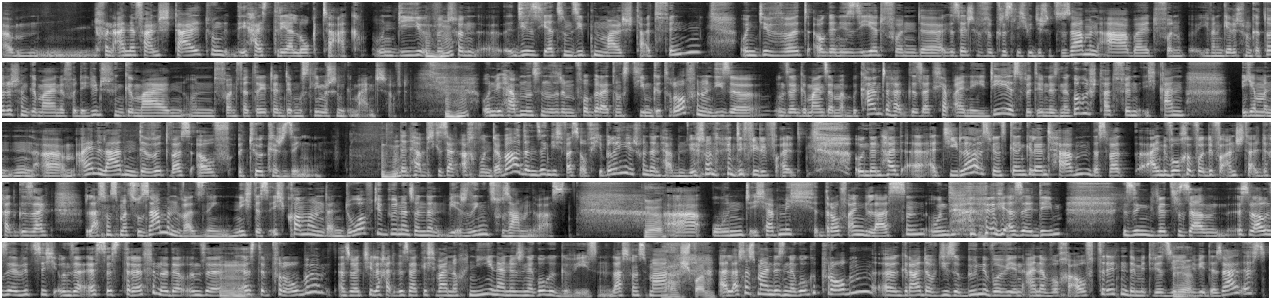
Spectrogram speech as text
ähm, von einer Veranstaltung, die heißt Dialogtag. Und die mhm. wird schon äh, dieses Jahr zum siebten Mal stattfinden. Und die wird organisiert von der Gesellschaft für christlich-jüdische Zusammenarbeit, von evangelischen und katholischen Gemeinden, von der jüdischen Gemeinde und von Vertretern der muslimischen Gemeinschaft. Mhm. Und wir haben uns in unserem Vorbereitungsteam getroffen und dieser, unser gemeinsamer Bekannter hat gesagt, ich habe eine Idee, es wird in der Synagoge stattfinden, ich kann jemanden ähm, einladen, der wird was auf Türkisch singen. Mhm. Dann habe ich gesagt, ach wunderbar, dann singe ich was auf Hebräisch und dann haben wir schon die Vielfalt. Und dann hat äh, Attila, als wir uns kennengelernt haben, das war eine Woche vor der Veranstaltung, hat gesagt, lass uns mal zusammen was singen. Nicht, dass ich komme und dann du auf die Bühne, sondern wir singen zusammen was. Ja. Äh, und ich habe mich drauf eingelassen und ja, seitdem singen wir zusammen. Es war auch sehr witzig, unser erstes Treffen oder unsere mhm. erste Probe. Also Attila hat gesagt, ich war noch nie in einer Synagoge gewesen. Lass uns mal, ja. Äh, lass uns mal in der Synagoge proben, äh, gerade auf dieser Bühne, wo wir in einer Woche auftreten, damit wir sehen, ja. wie der Saal ist.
